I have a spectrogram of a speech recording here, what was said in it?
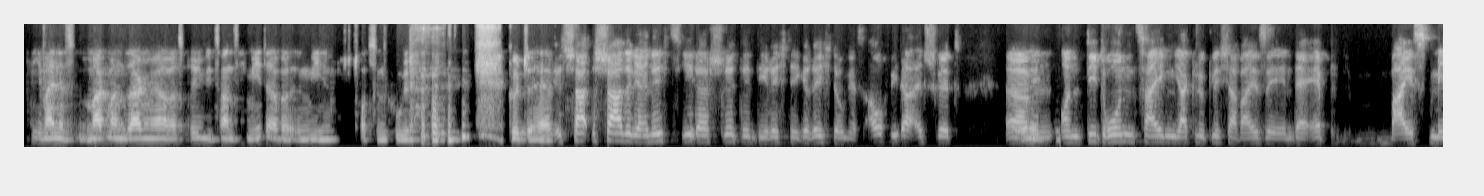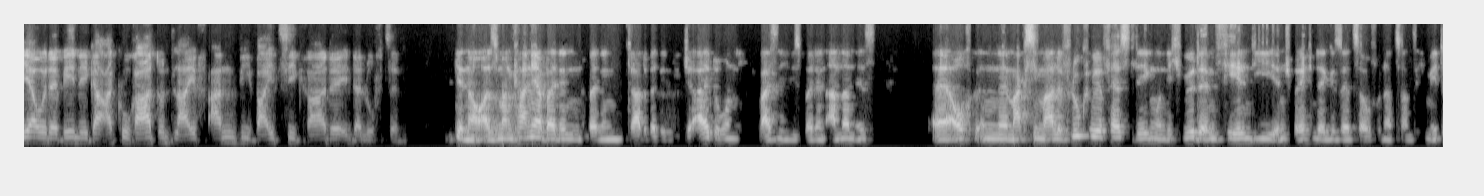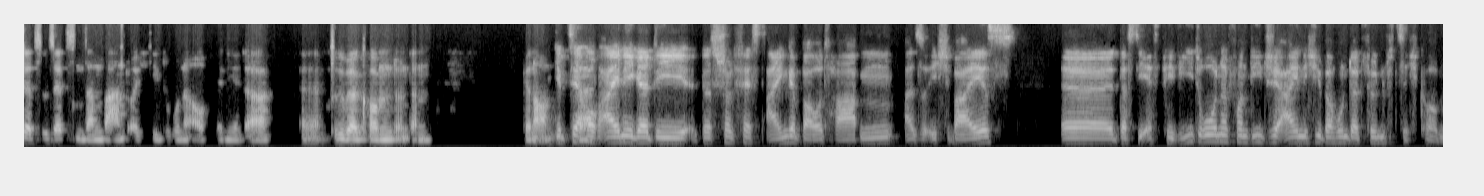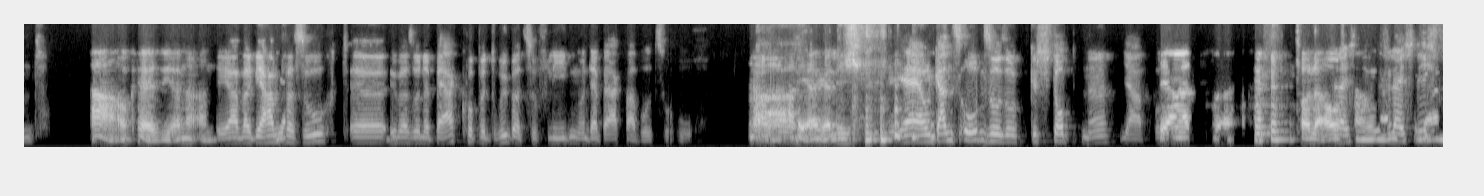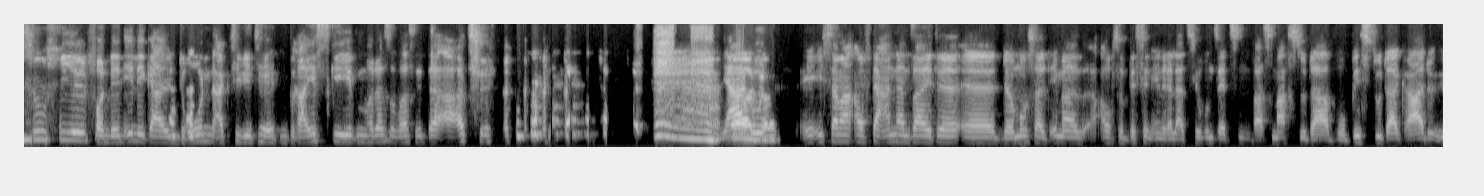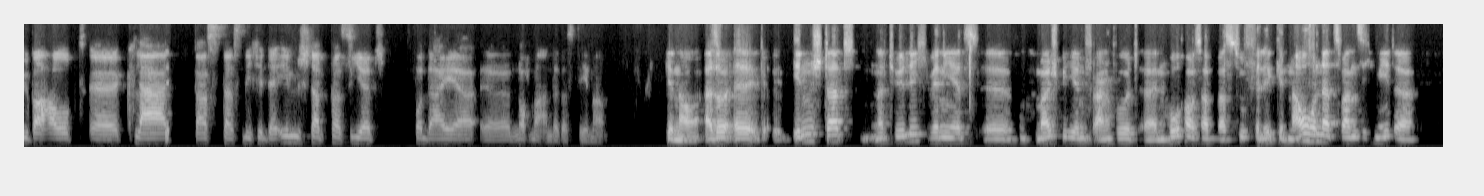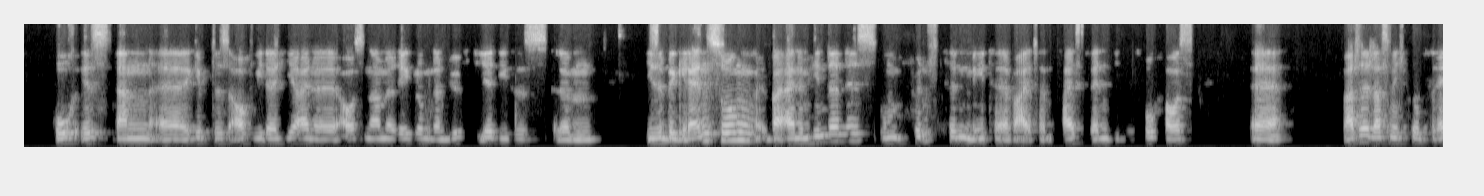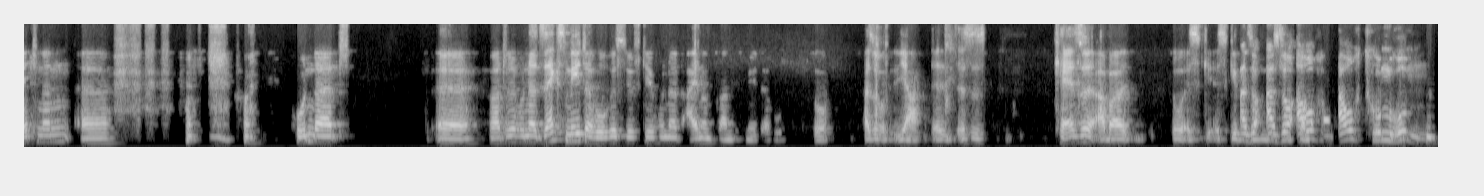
Ich meine, jetzt mag man sagen, ja, was bringen die 20 Meter, aber irgendwie trotzdem cool. Good to have. Es schadet ja nichts, jeder Schritt in die richtige Richtung ist auch wieder ein Schritt. Ähm, und die Drohnen zeigen ja glücklicherweise in der App meist mehr oder weniger akkurat und live an, wie weit sie gerade in der Luft sind. Genau, also man kann ja bei den, bei den gerade bei den DJI-Drohnen, ich weiß nicht, wie es bei den anderen ist, äh, auch eine maximale Flughöhe festlegen und ich würde empfehlen, die entsprechend der Gesetze auf 120 Meter zu setzen. Dann warnt euch die Drohne auch, wenn ihr da äh, drüber kommt und dann genau. Gibt es ja auch einige, die das schon fest eingebaut haben. Also ich weiß, äh, dass die FPV-Drohne von DJI nicht über 150 kommt. Ah, okay, sie erinnern an. Ja, weil wir haben ja. versucht, äh, über so eine Bergkuppe drüber zu fliegen und der Berg war wohl zu hoch. Ah, ärgerlich. Ja, und ganz oben so, so gestoppt, ne? Ja, okay. ja tolle Aufnahme. Vielleicht, vielleicht nicht zu viel von den illegalen Drohnenaktivitäten preisgeben oder sowas in der Art. ja, oh, gut. Gott. Ich sag mal, auf der anderen Seite, äh, du musst halt immer auch so ein bisschen in Relation setzen, was machst du da, wo bist du da gerade überhaupt? Äh, klar, dass das nicht in der Innenstadt passiert, von daher äh, nochmal anderes Thema. Genau, also äh, Innenstadt natürlich, wenn ihr jetzt äh, zum Beispiel hier in Frankfurt ein Hochhaus habt, was zufällig genau 120 Meter hoch ist, dann äh, gibt es auch wieder hier eine Ausnahmeregelung, dann dürft ihr dieses, ähm, diese Begrenzung bei einem Hindernis um 15 Meter erweitern. Das heißt, wenn dieses Hochhaus, äh, warte, lass mich kurz rechnen, 100, äh, warte, 106 Meter hoch ist, dürft ihr 121 Meter hoch. So. Also ja, es ist Käse, aber so, es, es gibt. Also, also auch, auch drumrum.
